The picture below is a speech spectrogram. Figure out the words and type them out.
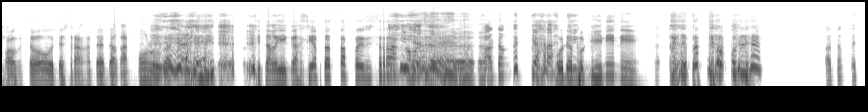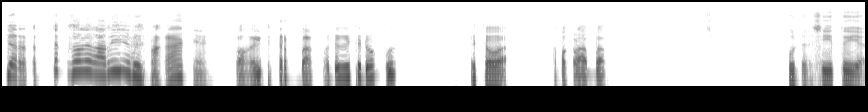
kalau cowok udah serangan dadakan mulu kan. Kita lagi gak siap tetap diserang dia. Kadang kejar. Udah begini nih. tetap udah. Kadang kejar. Kenceng soalnya larinya deh. Makanya. Kalau nggak itu terbang. Udah gitu dong gue. Kecoa apa kelabang. Udah sih itu ya.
